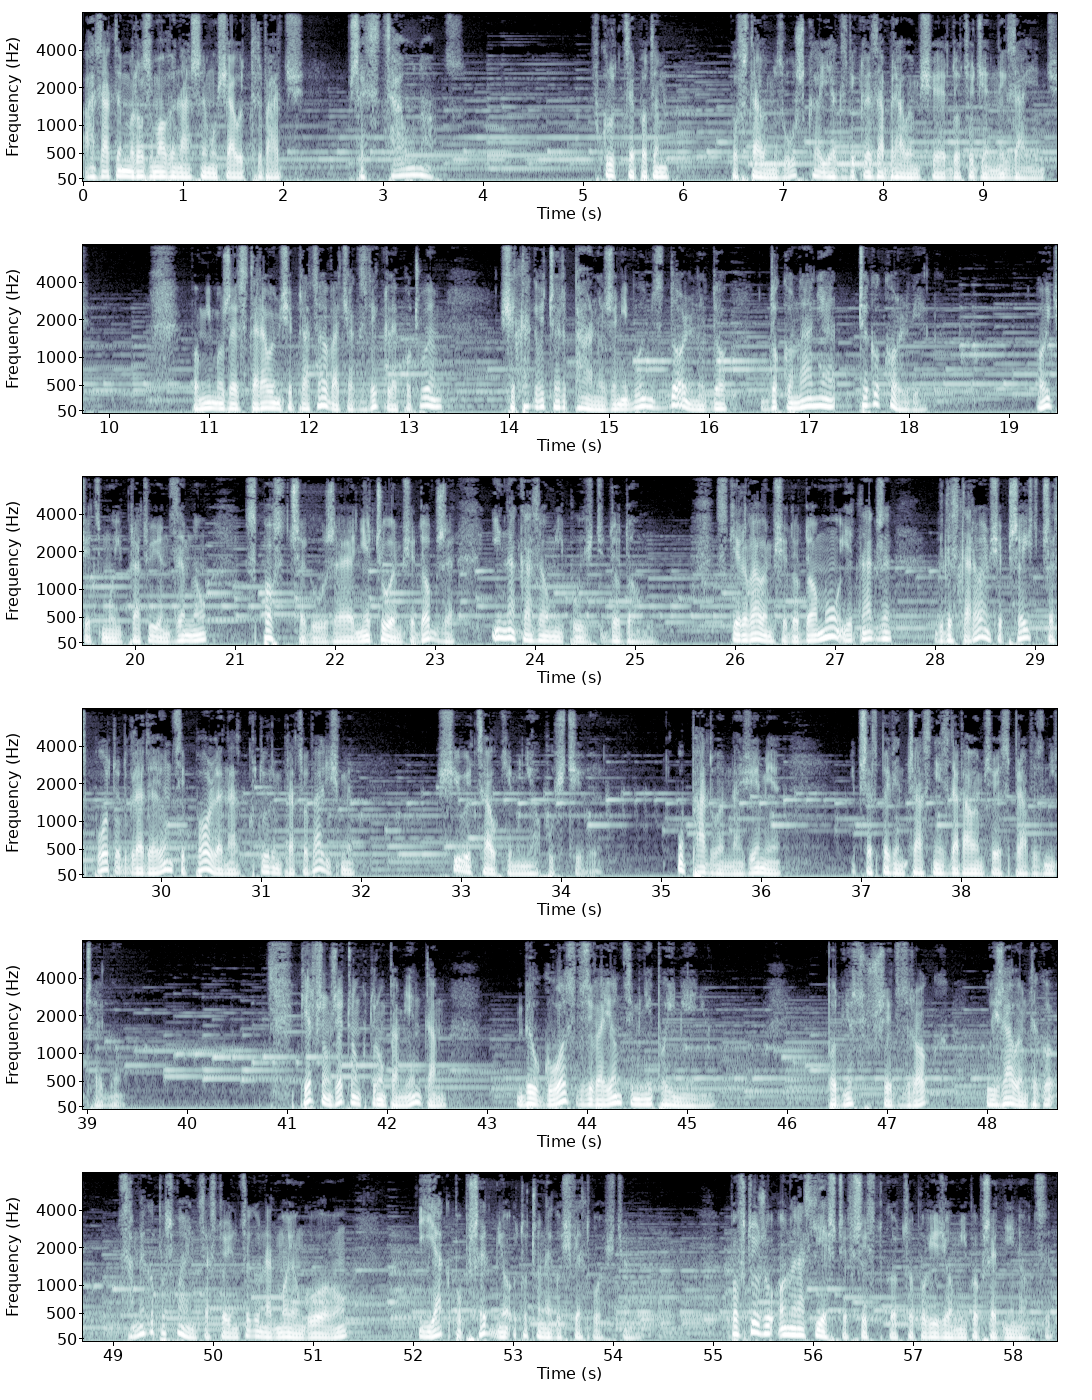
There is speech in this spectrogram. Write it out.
a zatem rozmowy nasze musiały trwać przez całą noc. Wkrótce potem powstałem z łóżka i jak zwykle zabrałem się do codziennych zajęć. Pomimo, że starałem się pracować jak zwykle, poczułem się tak wyczerpany, że nie byłem zdolny do dokonania czegokolwiek. Ojciec mój, pracując ze mną, spostrzegł, że nie czułem się dobrze i nakazał mi pójść do domu. Skierowałem się do domu, jednakże, gdy starałem się przejść przez płot odgradzający pole, nad którym pracowaliśmy, siły całkiem mnie opuściły. Upadłem na ziemię i przez pewien czas nie zdawałem sobie sprawy z niczego. Pierwszą rzeczą, którą pamiętam, był głos wzywający mnie po imieniu. Podniósłszy wzrok, ujrzałem tego samego posłańca stojącego nad moją głową i jak poprzednio otoczonego światłością. Powtórzył on raz jeszcze wszystko, co powiedział mi poprzedniej nocy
